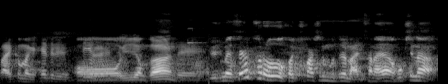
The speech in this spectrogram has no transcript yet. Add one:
말끔하게 해드릴 어, 해결해드립니다. 1년간. 네. 요즘에 셀프로 건축하시는 분들 많잖아요. 혹시나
